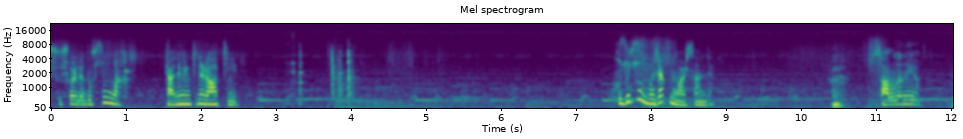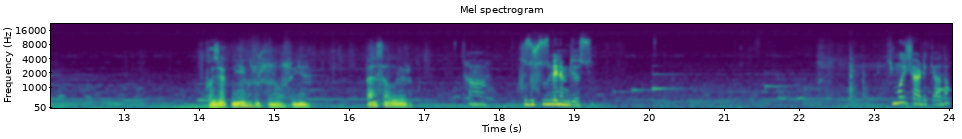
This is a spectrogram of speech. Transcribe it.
Şu şöyle dursun da kendiminkini rahat yiyeyim. Huzursuz bacak mı var sende? Ha? Sallanıyor. Bacak niye huzursuz olsun ya? Ben sallıyorum. Ha, huzursuz benim diyorsun. Kim o içerideki adam?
